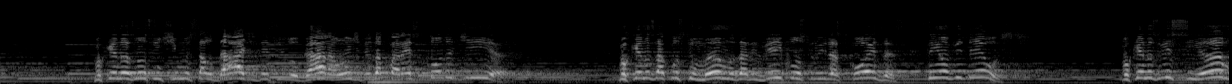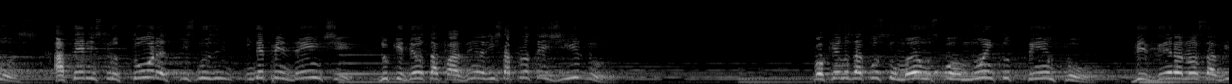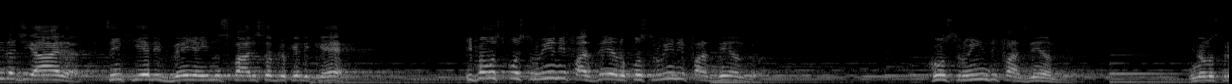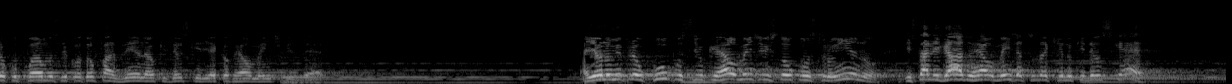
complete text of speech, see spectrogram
porque nós não sentimos saudades desse lugar onde Deus aparece todo dia. Porque nos acostumamos a viver e construir as coisas sem ouvir Deus. Porque nos viciamos a ter estruturas que, nos, independente do que Deus está fazendo, a gente está protegido. Porque nos acostumamos por muito tempo viver a nossa vida diária sem que Ele venha e nos fale sobre o que Ele quer. E vamos construindo e fazendo, construindo e fazendo. Construindo e fazendo. E não nos preocupamos se o que eu estou fazendo é o que Deus queria que eu realmente fizesse. Aí eu não me preocupo se o que realmente eu estou construindo está ligado realmente a tudo aquilo que Deus quer.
